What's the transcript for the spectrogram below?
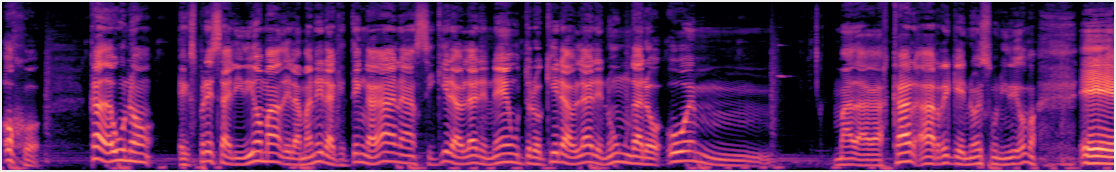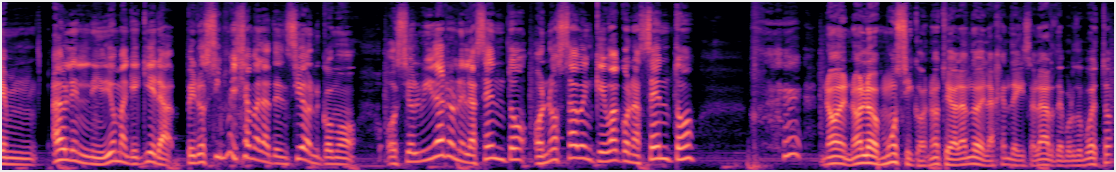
Ojo, cada uno expresa el idioma de la manera que tenga ganas, si quiere hablar en neutro, quiere hablar en húngaro o en Madagascar, ah, re que no es un idioma, eh, hablen el idioma que quiera, pero sí me llama la atención como o se olvidaron el acento o no saben que va con acento. no, no los músicos, no estoy hablando de la gente que hizo el arte, por supuesto.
